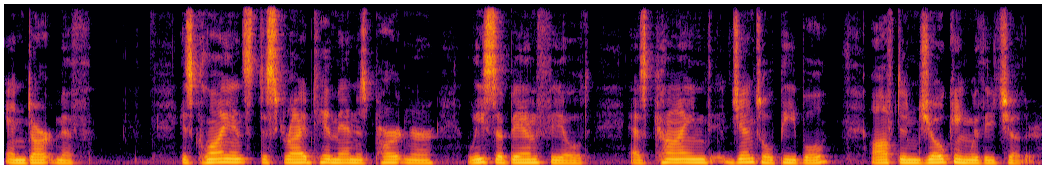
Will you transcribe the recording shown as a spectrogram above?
and Dartmouth. His clients described him and his partner, Lisa Banfield, as kind, gentle people, often joking with each other.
